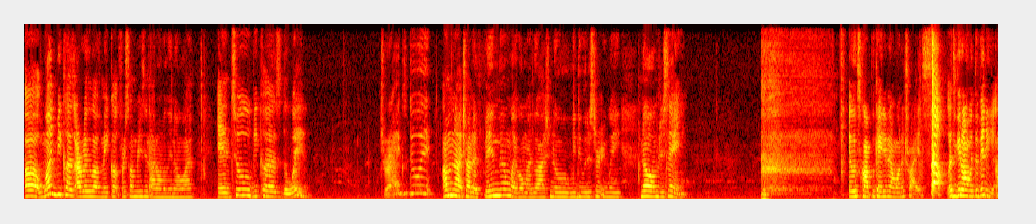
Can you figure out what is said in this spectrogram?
Uh, one, because I really love makeup for some reason. I don't really know why. And two, because the way drags do it, I'm not trying to offend them. Like, oh my gosh, no, we do it a certain way. No, I'm just saying. it looks complicated and I want to try it. So, let's get on with the video.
